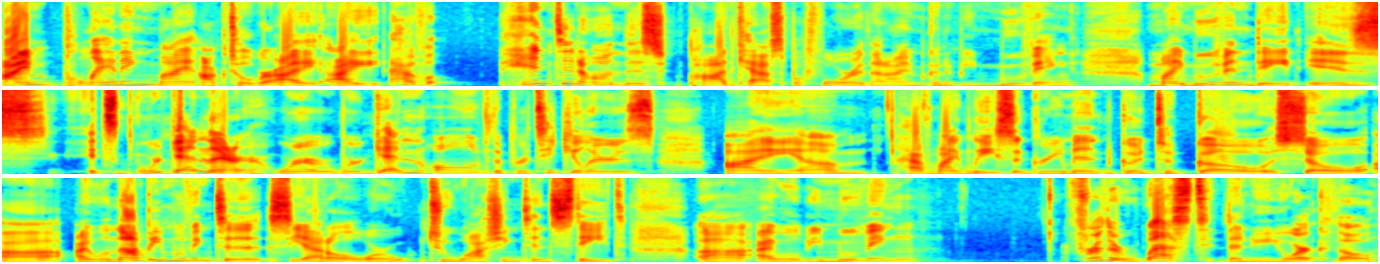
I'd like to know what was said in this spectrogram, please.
I'm planning my October. I I have hinted on this podcast before that I'm going to be moving. My move-in date is it's we're getting there. We're we're getting all of the particulars. I um, have my lease agreement good to go. So uh, I will not be moving to Seattle or to Washington State. Uh, I will be moving further west than New York, though.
